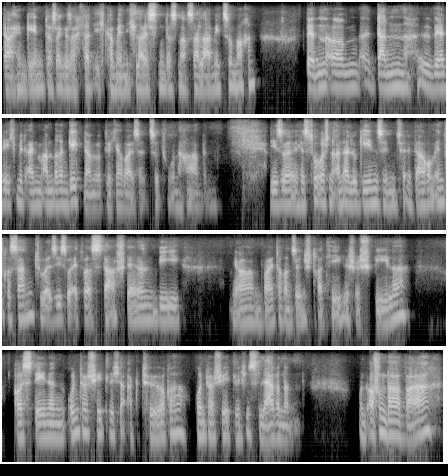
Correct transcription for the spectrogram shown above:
dahingehend, dass er gesagt hat, ich kann mir nicht leisten, das nach Salami zu machen. Denn ähm, dann werde ich mit einem anderen Gegner möglicherweise zu tun haben. Diese historischen Analogien sind äh, darum interessant, weil sie so etwas darstellen wie ja, im weiteren Sinn strategische Spiele, aus denen unterschiedliche Akteure unterschiedliches lernen. Und offenbar war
